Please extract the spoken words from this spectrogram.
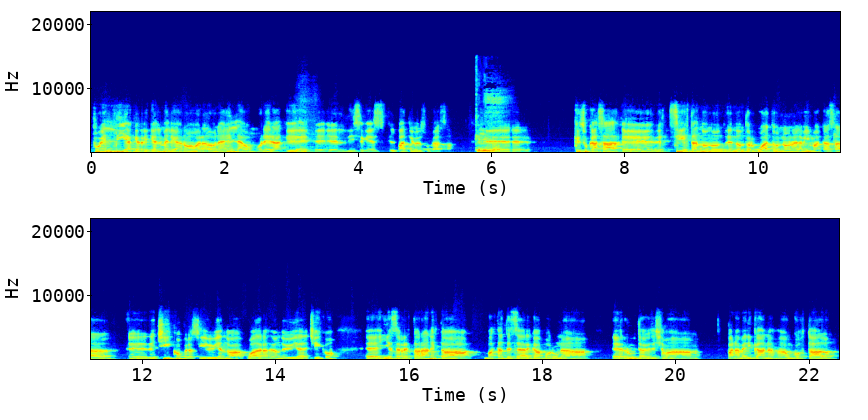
fue, el día que Riquelme le ganó a Maradona en la bombonera, que eh, él dice que es el patio de su casa. Qué lindo. que su casa sigue estando en Don Torcuato, no en la misma casa de chico, pero sigue viviendo a cuadras de donde vivía de chico. Y ese restaurante está bastante cerca por una ruta que se llama Panamericana, a un costado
